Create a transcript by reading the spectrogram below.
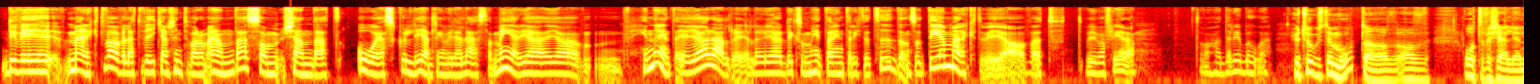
det vi märkte var väl att vi kanske inte var de enda som kände att åh, jag skulle egentligen vilja läsa mer. Jag, jag hinner inte, jag gör det aldrig eller jag liksom hittar inte riktigt tiden. Så det märkte vi av att vi var flera som hade det behovet. Hur togs det emot då av, av återförsäljaren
